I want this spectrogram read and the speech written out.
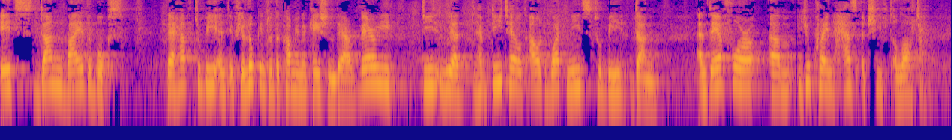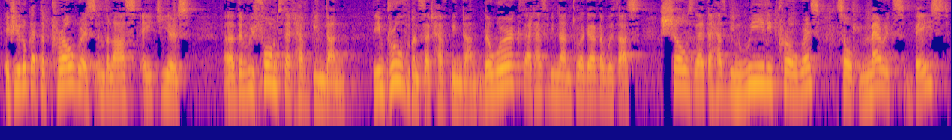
It's done by the books. There have to be, and if you look into the communication, they are very, we have detailed out what needs to be done. And therefore, um, Ukraine has achieved a lot. If you look at the progress in the last eight years, uh, the reforms that have been done, the improvements that have been done, the work that has been done together with us shows that there has been really progress, so merits based.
